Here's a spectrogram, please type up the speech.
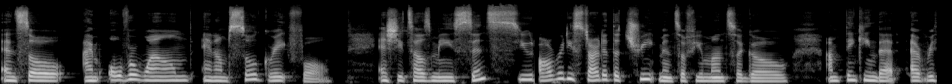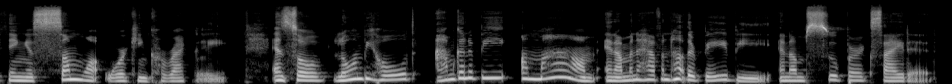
And so I'm overwhelmed and I'm so grateful. And she tells me, since you already started the treatments a few months ago, I'm thinking that everything is somewhat working correctly. And so lo and behold, I'm going to be a mom and I'm going to have another baby. And I'm super excited.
